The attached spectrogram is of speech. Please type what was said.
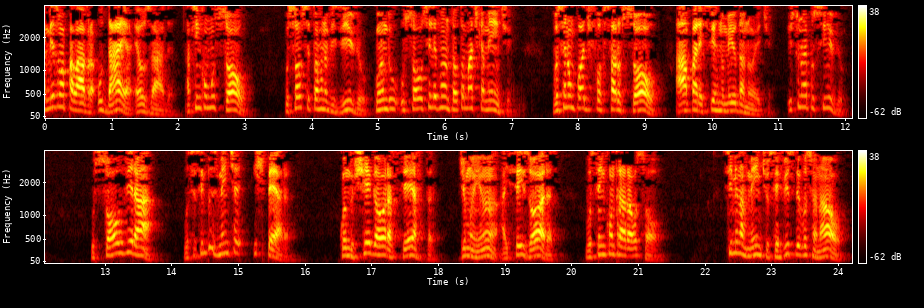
mesma palavra Udaya é usada, assim como o Sol. O Sol se torna visível quando o Sol se levanta automaticamente. Você não pode forçar o Sol a aparecer no meio da noite. Isto não é possível. O Sol virá, você simplesmente espera. Quando chega a hora certa, de manhã, às seis horas, você encontrará o sol. Similarmente, o serviço devocional,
